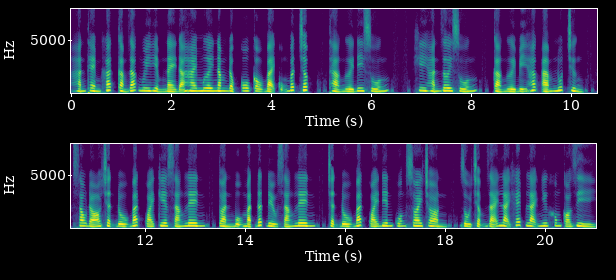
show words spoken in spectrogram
Hắn thèm khát cảm giác nguy hiểm này đã 20 năm độc cô cầu bại cũng bất chấp, thả người đi xuống. Khi hắn rơi xuống, cả người bị hắc ám nuốt chừng. Sau đó trận đồ bát quái kia sáng lên, toàn bộ mặt đất đều sáng lên. Trận đồ bát quái điên cuống xoay tròn, rồi chậm rãi lại khép lại như không có gì,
